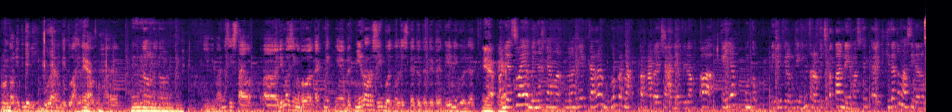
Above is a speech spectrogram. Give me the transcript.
nonton itu jadi hiburan gitu akhir Iya. tahun kemarin betul betul ya gimana sih style eh, dia masih ngebawa tekniknya Black Mirror sih buat nulis Death to 2020 ini gue lihat Ya, Oh, ya. that's why ya banyak yang nge- nge-hate karena gue pernah pernah baca ada yang bilang oh kayaknya untuk bikin film kayak gini terlalu kecepatan deh maksudnya eh, kita tuh masih dalam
